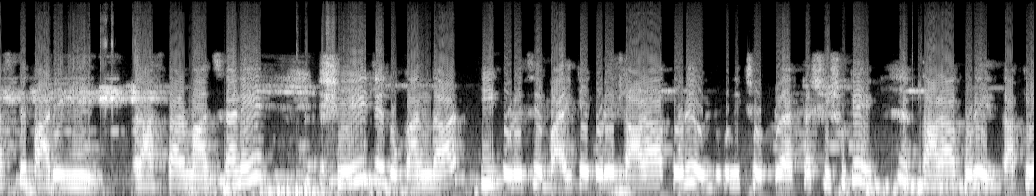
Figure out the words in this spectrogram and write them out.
আসতে পারেনি। রাস্তার মাঝখানে সেই যে দোকানদার কি করেছে, বাইকে করে তাড়া করে ওইটুকুনি ছোট্ট একটা শিশুকে তাড়া করে তাকে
